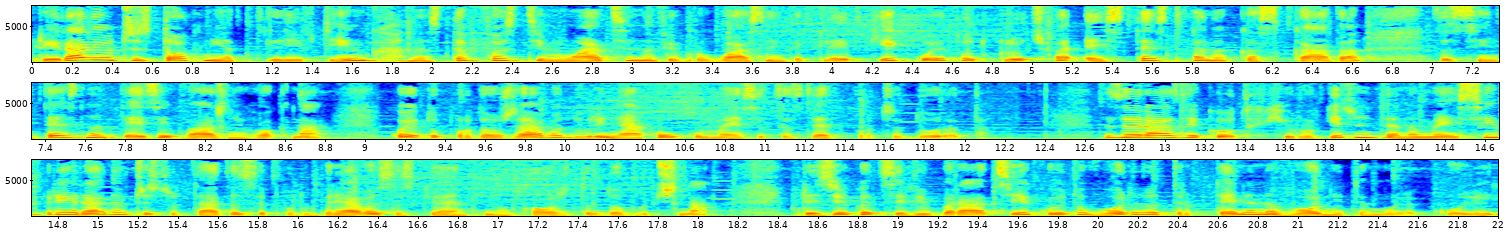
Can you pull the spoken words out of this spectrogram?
При радиочастотният лифтинг настъпва стимулация на фибробластните клетки, което отключва естествена каскада за синтез на тези важни влакна, което продължава дори няколко месеца след процедурата. За разлика от хирургичните намеси, при радиочастотата се подобрява състоянието на кожата в дълбочина. Призвикват се вибрации, които водят до трептене на водните молекули,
